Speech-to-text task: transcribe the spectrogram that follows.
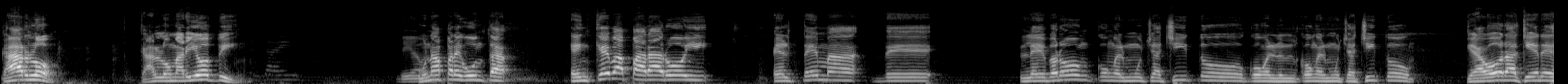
Carlos, Carlos Mariotti, Dígame. una pregunta. ¿En qué va a parar hoy el tema de Lebron con el muchachito, con el, con el muchachito que ahora quiere,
